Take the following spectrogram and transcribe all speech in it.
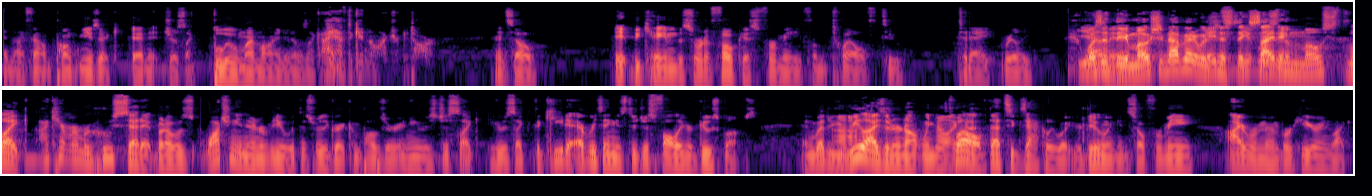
And I found punk music, and it just like blew my mind, and I was like, I have to get an electric guitar. And so it became the sort of focus for me from 12 to today, really. was Yeah, it the emotion of it? It was It's- just exciting? It was the most like I can't remember who said it, but I was watching an interview with this really great composer, and he was just like, he was like, the key to everything is to just follow your goosebumps, and whether you Ah. realize it or not when you're like 12, that's exactly what you're doing. And so for me, I remember hearing like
